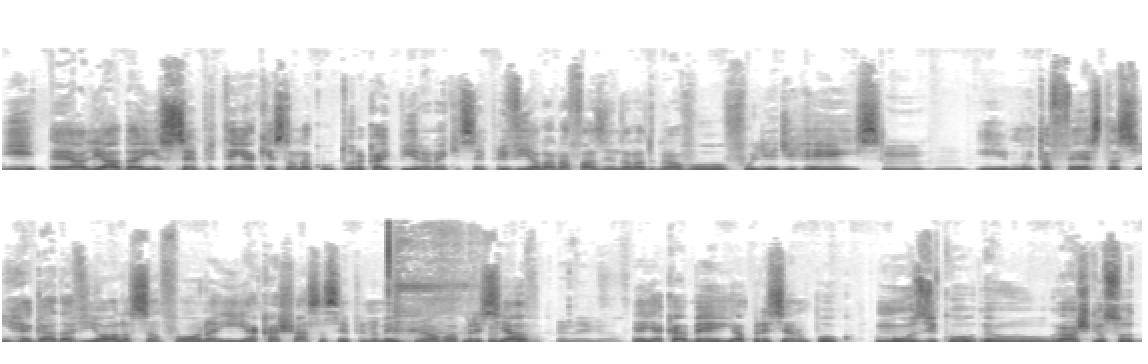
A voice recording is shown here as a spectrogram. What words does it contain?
E, é, aliado a isso, sempre tem a questão da cultura caipira, né? Que sempre via lá na fazenda lá do meu avô, folia de reis, uhum. e muita festa, assim, regada a viola, sanfona e a cachaça sempre no meio, que meu avô apreciava. Legal. E aí acabei apreciando um pouco. Músico, eu, eu acho que eu sou.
